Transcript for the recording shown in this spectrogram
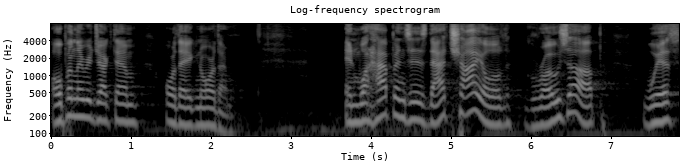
openly reject them or they ignore them. And what happens is that child grows up with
